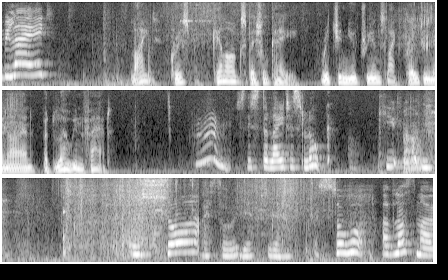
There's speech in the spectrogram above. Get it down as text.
You'll be late. Light, crisp, Kellogg's Special K. Rich in nutrients like protein and iron, but low in fat. Hmm, is this the latest look? Cute, Mum. I'm sure I saw it yesterday. I saw what? I've lost my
